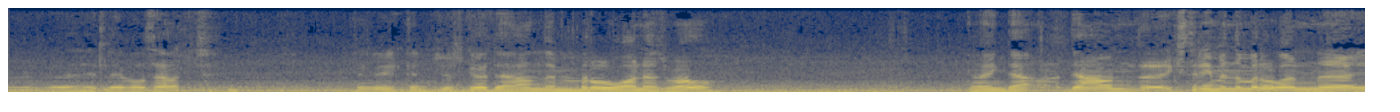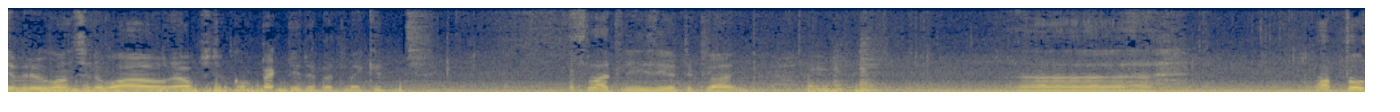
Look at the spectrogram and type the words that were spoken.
And then it levels out. I think we can just go down the middle one as well going down down the extreme in the middle one uh, every once in a while helps to compact it a bit make it slightly easier to climb. Uh, up till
